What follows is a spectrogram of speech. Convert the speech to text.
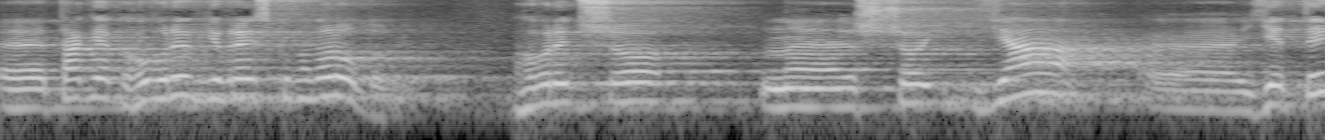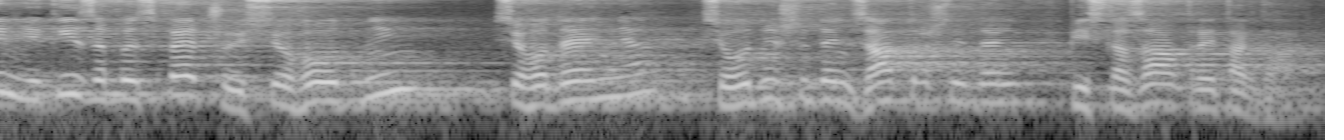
е, так як говорив єврейському народу, говорить, що, е, що я е, є тим, який забезпечує сьогодні, сьогодення, сьогоднішній день, завтрашній день, післязавтра і так далі.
